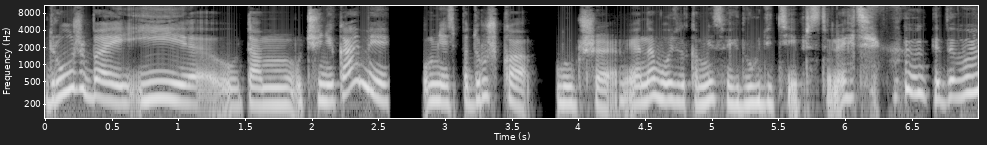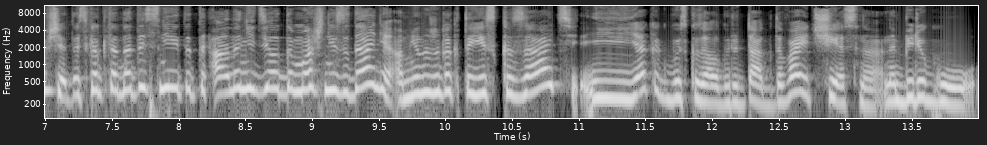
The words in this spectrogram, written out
дружбой и э, там учениками. У меня есть подружка лучшая, и она возит ко мне своих двух детей, представляете? это вообще, то есть как-то надо с ней, это, она не делает домашние задания, а мне нужно как-то ей сказать, и я как бы сказала, говорю, так, давай честно, на берегу,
